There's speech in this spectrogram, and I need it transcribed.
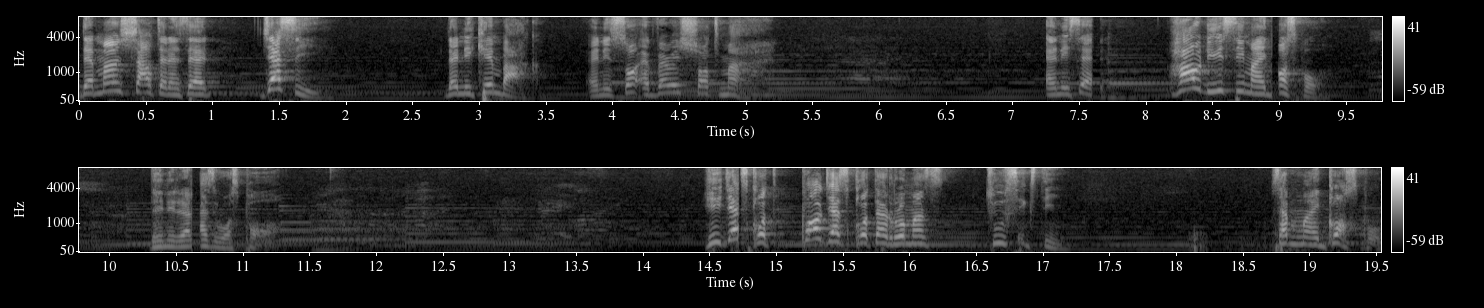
the man shouted and said, Jesse. Then he came back, and he saw a very short man. And he said, How do you see my gospel? Then he realized it was Paul. He just got Paul just quoted Romans 2:16. Said my gospel.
